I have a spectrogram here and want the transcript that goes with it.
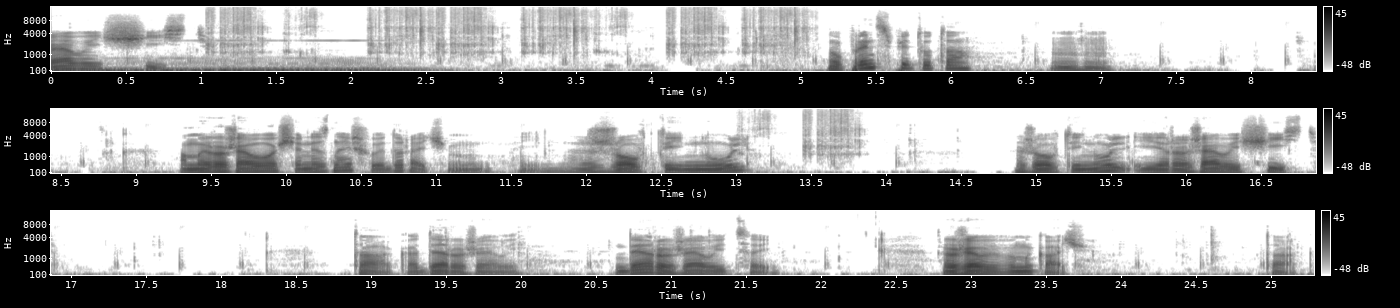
Рожевий 6. Ну, в принципі, тут. а, Угу. А ми рожевого ще не знайшли, до речі. Жовтий 0. Жовтий 0 і рожевий 6. Так, а де рожевий? Де рожевий цей? Рожевий вимикач. Так.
